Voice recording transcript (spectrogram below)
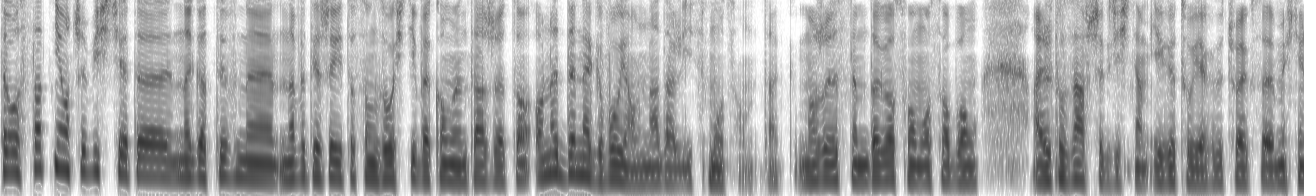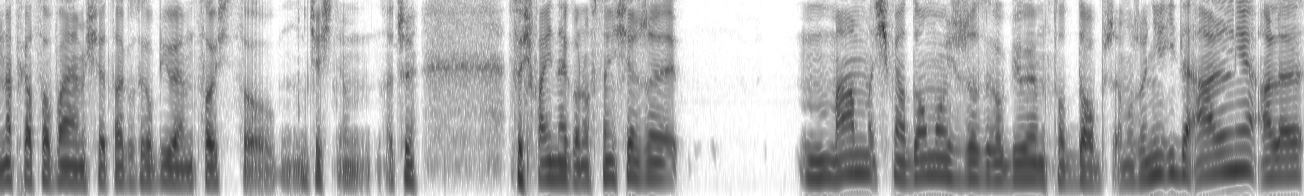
te ostatnie oczywiście, te negatywne, nawet jeżeli to są złośliwe komentarze, to one denerwują nadal i smucą, tak? Może jestem dorosłą osobą, ale to zawsze gdzieś tam irytuje, gdy człowiek sobie myśli, napracowałem się, tak, zrobiłem coś, co gdzieś tam, znaczy coś fajnego, no w sensie, że mam świadomość, że zrobiłem to dobrze. Może nie idealnie, ale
